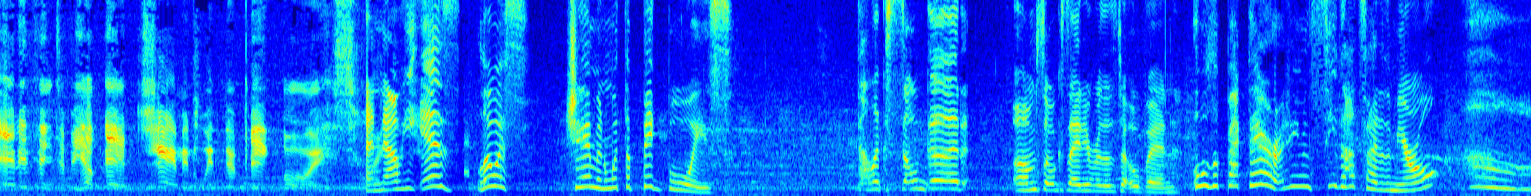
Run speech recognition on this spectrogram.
anything to be up there jamming with the big boys. And now he is, Louis, jamming with the big boys. That looks so good. I'm so excited for this to open. Oh, look back there. I didn't even see that side of the mural. Oh.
